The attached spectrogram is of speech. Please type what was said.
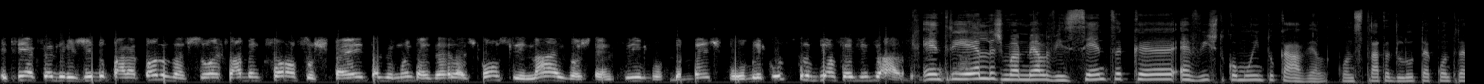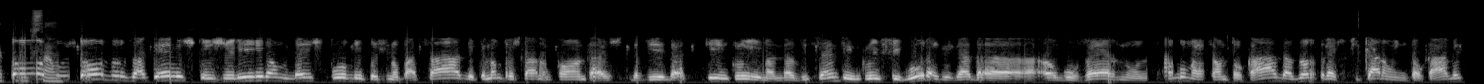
e tinha que ser dirigido para todas as pessoas que sabem que foram suspeitas e muitas delas com sinais ostensivos de bens públicos que deviam ser visados. Entre eles, Manuel Vicente, que é visto como intocável quando se trata de luta contra a corrupção. Todos, todos aqueles que geriram bens públicos no passado e que não prestaram contas devidas, que inclui Manuel Vicente, inclui figuras ligadas ao governo. Algumas são tocadas, outras ficaram intocáveis,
